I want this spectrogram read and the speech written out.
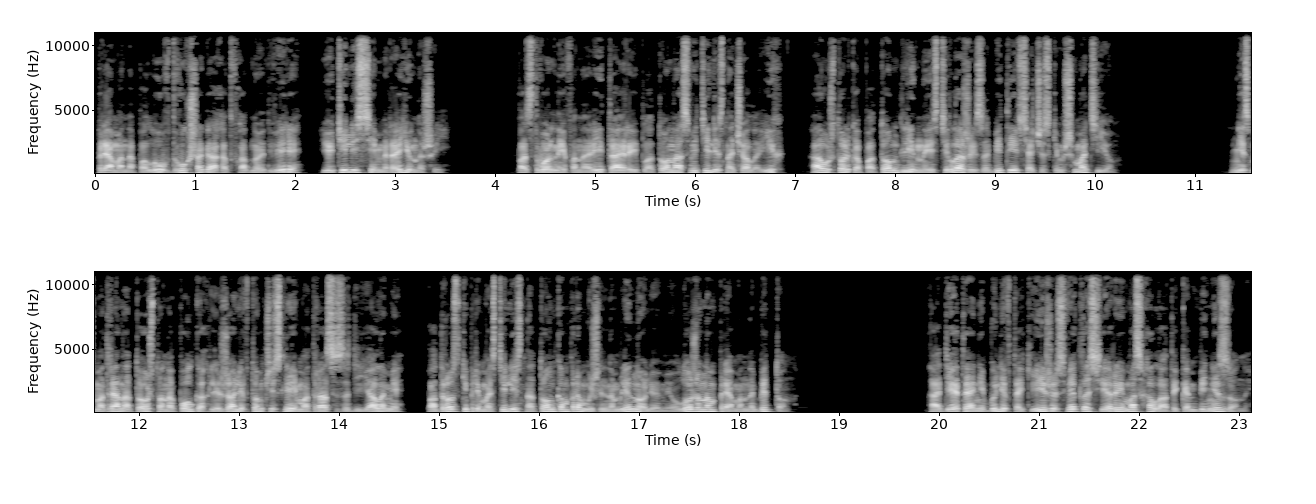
Прямо на полу, в двух шагах от входной двери, ютились семеро юношей. Подствольные фонари Тайры и Платона осветили сначала их, а уж только потом длинные стеллажи, забитые всяческим шматьем. Несмотря на то, что на полках лежали в том числе и матрасы с одеялами, подростки примостились на тонком промышленном линолеуме, уложенном прямо на бетон. Одеты они были в такие же светло-серые масхалаты-комбинезоны,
